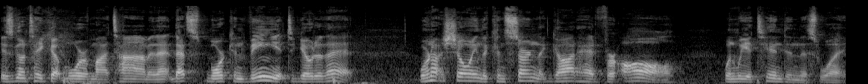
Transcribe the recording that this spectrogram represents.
is going to take up more of my time, and that, that's more convenient to go to that. We're not showing the concern that God had for all when we attend in this way.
